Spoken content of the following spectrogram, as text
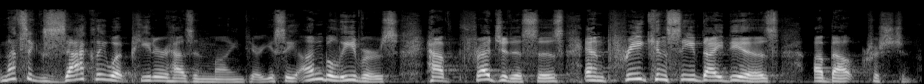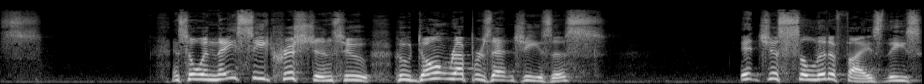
And that's exactly what Peter has in mind here. You see, unbelievers have prejudices and preconceived ideas about Christians. And so when they see Christians who, who don't represent Jesus, it just solidifies these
